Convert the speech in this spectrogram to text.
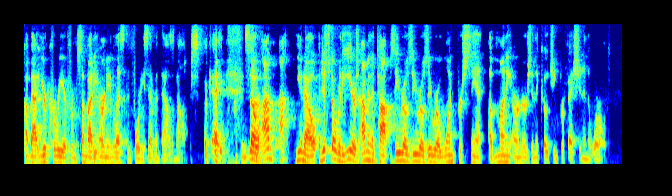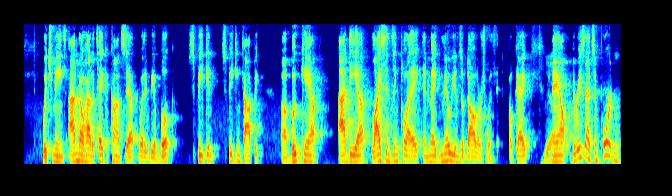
about your career from somebody earning less than forty-seven thousand dollars. Okay, so I'm, I, you know, just over the years, I'm in the top zero zero zero one percent of money earners in the coaching profession in the world, which means I know how to take a concept, whether it be a book, speaking speaking topic, a boot camp idea, licensing play, and make millions of dollars with it. Okay, yeah. now the reason that's important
